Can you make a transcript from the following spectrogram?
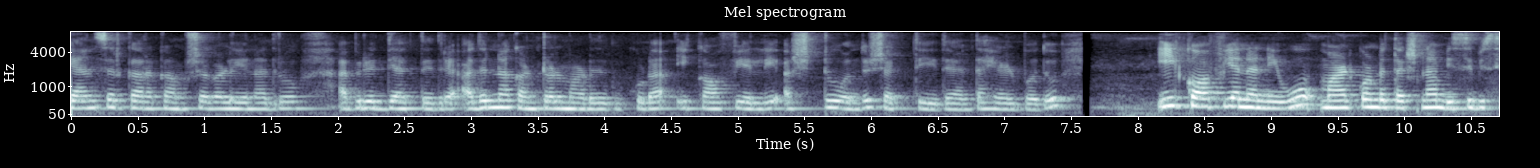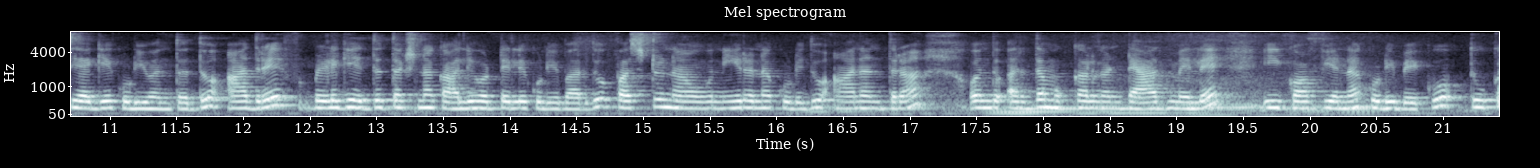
ಕ್ಯಾನ್ಸರ್ ಕಾರಕ ಅಂಶಗಳು ಏನಾದರೂ ಅಭಿವೃದ್ಧಿ ಆಗ್ತಿದ್ರೆ ಅದನ್ನು ಕಂಟ್ರೋಲ್ ಮಾಡೋದಕ್ಕೂ ಕೂಡ ಈ ಕಾಫಿಯಲ್ಲಿ ಅಷ್ಟು ಒಂದು ಶಕ್ತಿ ಇದೆ ಅಂತ ಹೇಳ್ಬೋದು. ಈ ಕಾಫಿಯನ್ನು ನೀವು ಮಾಡಿಕೊಂಡ ತಕ್ಷಣ ಬಿಸಿ ಬಿಸಿಯಾಗಿಯೇ ಕುಡಿಯುವಂಥದ್ದು. ಆದರೆ ಬೆಳಿಗ್ಗೆ ಎದ್ದ ತಕ್ಷಣ ಖಾಲಿ ಹೊಟ್ಟೆಯಲ್ಲಿ ಕುಡಿಯಬಾರ್ದು. ಫಸ್ಟು ನಾವು ನೀರನ್ನು ಕುಡಿದು ಆನಂತರ ಒಂದು ಅರ್ಧ ಮುಕ್ಕಾಲು ಗಂಟೆ ಆದಮೇಲೆ ಈ ಕಾಫಿಯನ್ನು ಕುಡಿಬೇಕು. ತೂಕ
